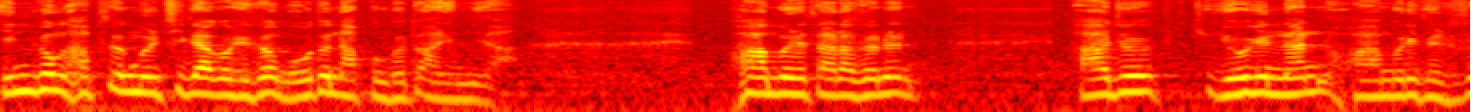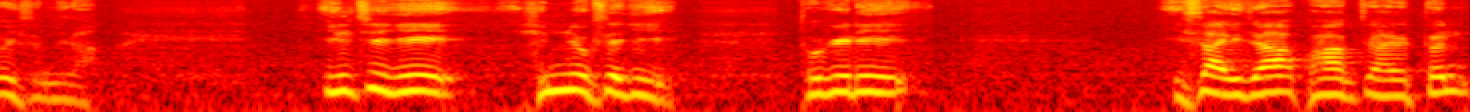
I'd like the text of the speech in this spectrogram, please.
인공 합성 물질이라고 해서 모두 나쁜 것도 아닙니다. 화물에 따라서는 아주 요긴한 화물이 될 수도 있습니다. 일찍이 16세기 독일이 이사이자 과학자였던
